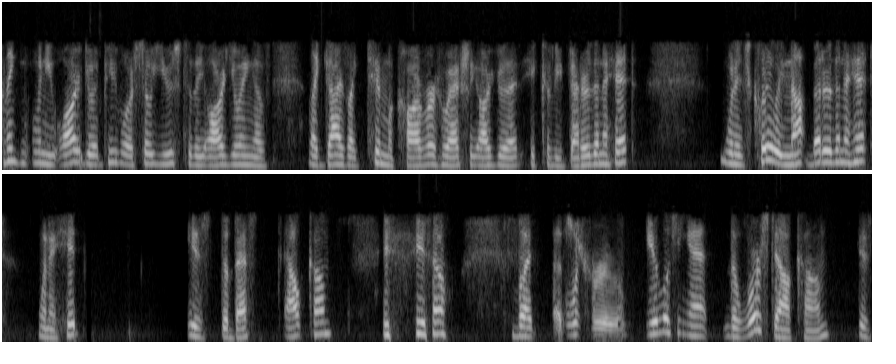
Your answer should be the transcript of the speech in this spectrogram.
I think when you argue it, people are so used to the arguing of like guys like Tim McCarver who actually argue that it could be better than a hit, when it's clearly not better than a hit. When a hit is the best outcome, you know. But That's true. you're looking at the worst outcome is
